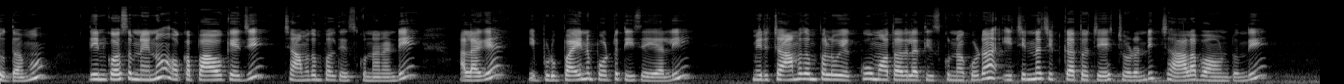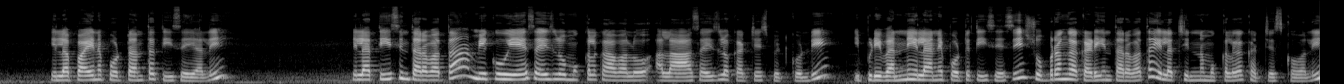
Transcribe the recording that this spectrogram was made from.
చూద్దాము. దీనికోసం నేను ఒక పావు కేజీ చామదుంపలు తీసుకున్నానండి. అలాగే ఇప్పుడు పైన పొట్టు తీసేయాలి. మీరు చామదుంపలు ఎక్కువ మోతాదులో తీసుకున్నా కూడా ఈ చిన్న చిట్కాతో చేసి చూడండి చాలా బాగుంటుంది. ఇలా పైన పొట్టు అంతా తీసేయాలి. ఇలా తీసిన తర్వాత మీకు ఏ సైజులో ముక్కలు కావాలో అలా ఆ సైజులో కట్ చేసి పెట్టుకోండి. ఇప్పుడు ఇవన్నీ ఇలానే పొట్టు తీసేసి శుభ్రంగా కడిగిన తర్వాత ఇలా చిన్న ముక్కలుగా కట్ చేసుకోవాలి.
